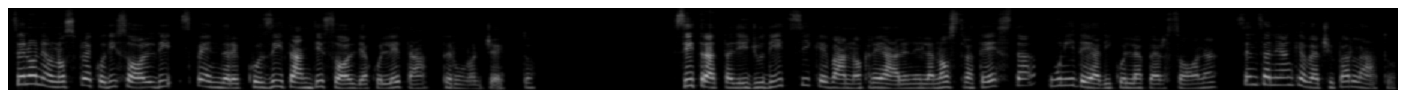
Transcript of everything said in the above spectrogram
se non è uno spreco di soldi spendere così tanti soldi a quell'età per un oggetto. Si tratta di giudizi che vanno a creare nella nostra testa un'idea di quella persona senza neanche averci parlato.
